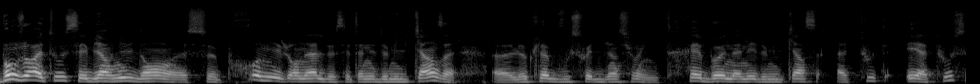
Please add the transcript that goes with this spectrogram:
Bonjour à tous et bienvenue dans euh, ce premier journal de cette année 2015. Euh, le club vous souhaite bien sûr une très bonne année 2015 à toutes et à tous,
